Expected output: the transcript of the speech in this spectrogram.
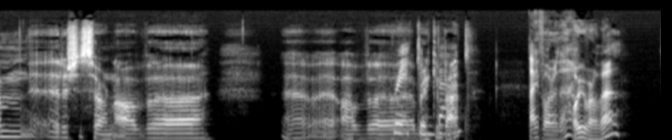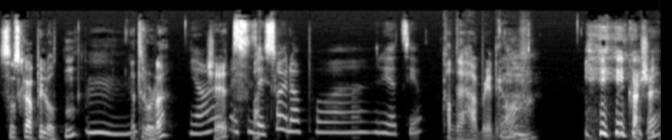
um, regissøren av uh, uh, Av uh, Breaking Breaking, Bad. Bad. Nei, var det det? Oi, var det det? Som skal ha piloten? Jeg tror det. ja Shit. jeg syns jeg så det på uh, nyhetssida. Kan det her bli bra? Kanskje?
